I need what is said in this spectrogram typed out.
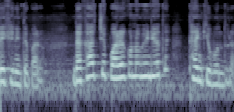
দেখে নিতে পারো। দেখা হচ্ছে পরের কোনো ভিডিওতে থ্যাংক ইউ বন্ধুরা।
